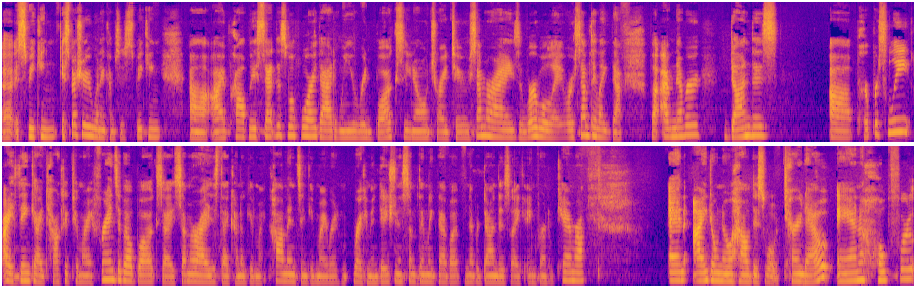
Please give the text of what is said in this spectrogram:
uh, speaking, especially when it comes to speaking. Uh, I probably said this before that when you read books, you know, try to summarize verbally or something like that. But I've never done this uh, purposely. I think I talked to my friends about books. I summarized, I kind of give my comments and give my re- recommendations, something like that. But I've never done this like in front of camera. And I don't know how this will turn out. And hopefully,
